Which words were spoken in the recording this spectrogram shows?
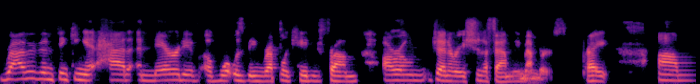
rather than thinking it had a narrative of what was being replicated from our own generation of family members right? Um,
